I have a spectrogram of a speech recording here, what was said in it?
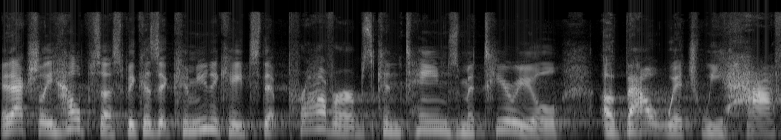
it actually helps us because it communicates that Proverbs contains material about which we have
